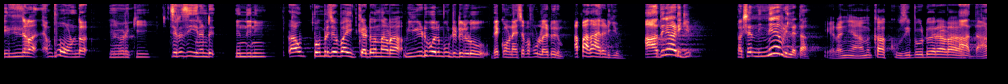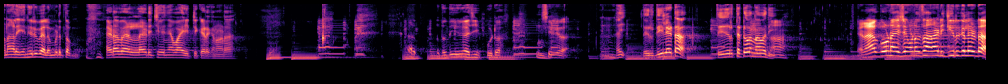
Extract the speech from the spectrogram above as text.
ഇല്ലടാ ഞാൻ പോണ്ട. എവിടേക്ക്? ചെറിയ സീനുണ്ട് എന്തിന്? എടാ ഉപ്പം വിളിച്ച ബൈക്കായിട്ട് വന്നാടാ. വീട് പോലും പൂട്ടിട്ടില്ലടോ ഇതേ കൊണേശപ്പ ഫുള്ളായിട്ട് വരും. അപ്പൊ അതാരടിക്കും അതിനെ അടിക്കും. പക്ഷെ നിന്നെ ഞാൻ വിടില്ലട്ടാ എടാ ഞാൻ കക്കൂസി പോയിട്ട് വരാടാ. അതാണ് അളിയനൊരു വിലംപിടുത്തം എടാ വെള്ളം അടിച്ചു കഴിഞ്ഞാൽ വയറ്റ് കിടക്കണോടാ. അത് ശരിടാ തീർത്തിട്ട് വന്നാ മതി. എടാ ഗുണേശം കൊണ്ട് സാധനം അടിച്ചിരിക്കല്ലേട്ടാ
